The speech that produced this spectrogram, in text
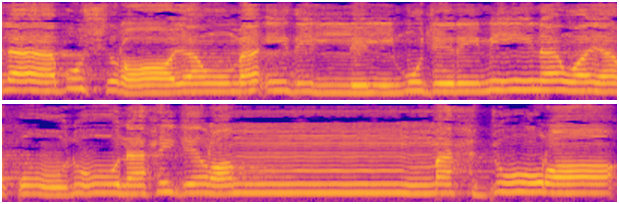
لا بشرى يومئذ للمجرمين ويقولون حجرا محجورا.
